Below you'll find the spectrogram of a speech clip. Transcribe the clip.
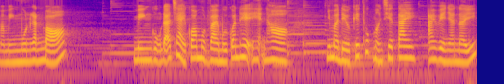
mà mình muốn gắn bó. Mình cũng đã trải qua một vài mối quan hệ hẹn hò nhưng mà đều kết thúc bằng chia tay, ai về nhà nấy.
